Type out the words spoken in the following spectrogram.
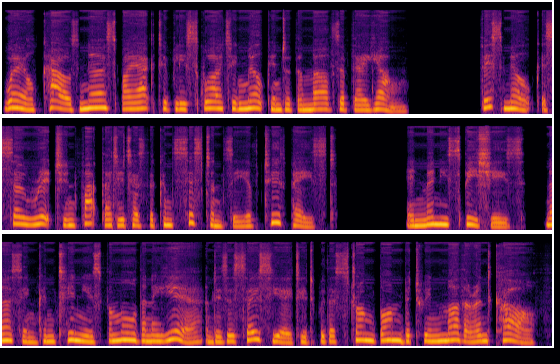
Whale cows nurse by actively squirting milk into the mouths of their young. This milk is so rich in fat that it has the consistency of toothpaste. In many species, nursing continues for more than a year and is associated with a strong bond between mother and calf.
